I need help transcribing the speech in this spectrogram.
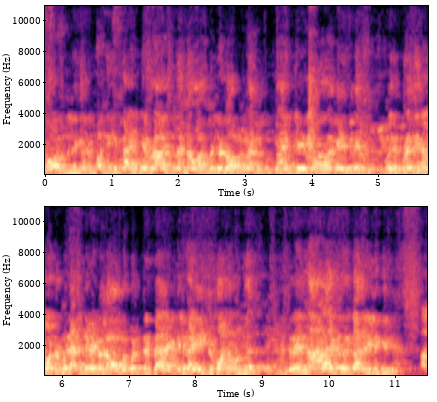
ഹോസ്പിറ്റലിലേക്ക് വരുമ്പോ നീ കഴിഞ്ഞ ഒരു പ്രതിനെ കൊണ്ടുവരുമ്പോ രണ്ട് പേരും ലോക്കപ്പ് ഇട്ട് ബാക്കിൽ കൈയിട്ട് കൊണ്ടുവന്ന് ഇത്രയും നാളായിട്ട് നിനക്ക് അറിയില്ലെങ്കിൽ ആ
